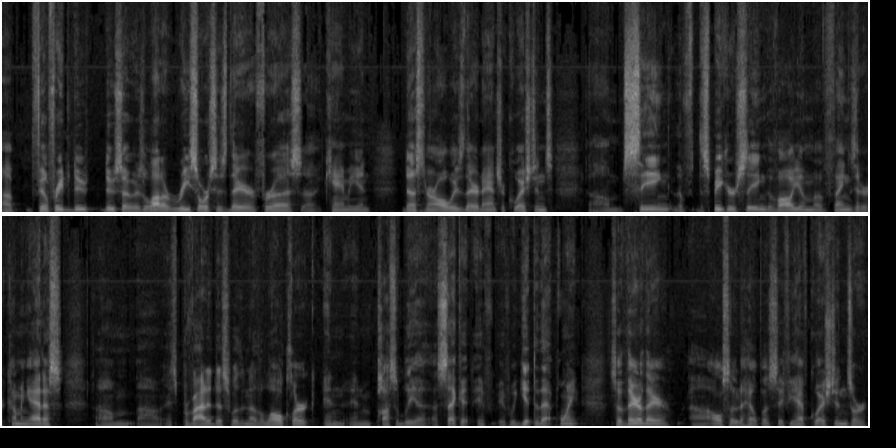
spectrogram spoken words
uh, feel free to do do so. There's a lot of resources there for us. Uh, Cami and Dustin are always there to answer questions. Um, seeing the the speakers, seeing the volume of things that are coming at us. Um, uh, it's provided us with another law clerk and, and possibly a, a second if, if we get to that point. So they're there uh, also to help us if you have questions or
